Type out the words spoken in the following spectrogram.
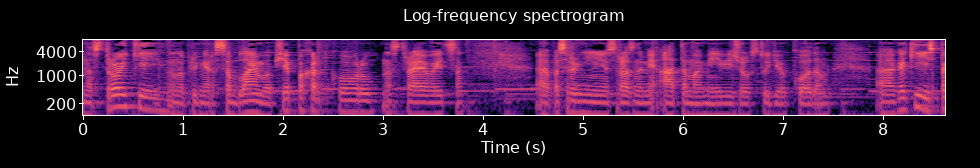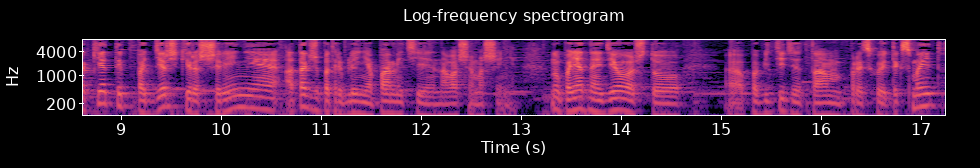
настройки. Ну, например, Sublime вообще по хардкору настраивается по сравнению с разными атомами и Visual Studio кодом. Какие есть пакеты, поддержки, расширения, а также потребление памяти на вашей машине. Ну, понятное дело, что победитель там происходит XMate,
